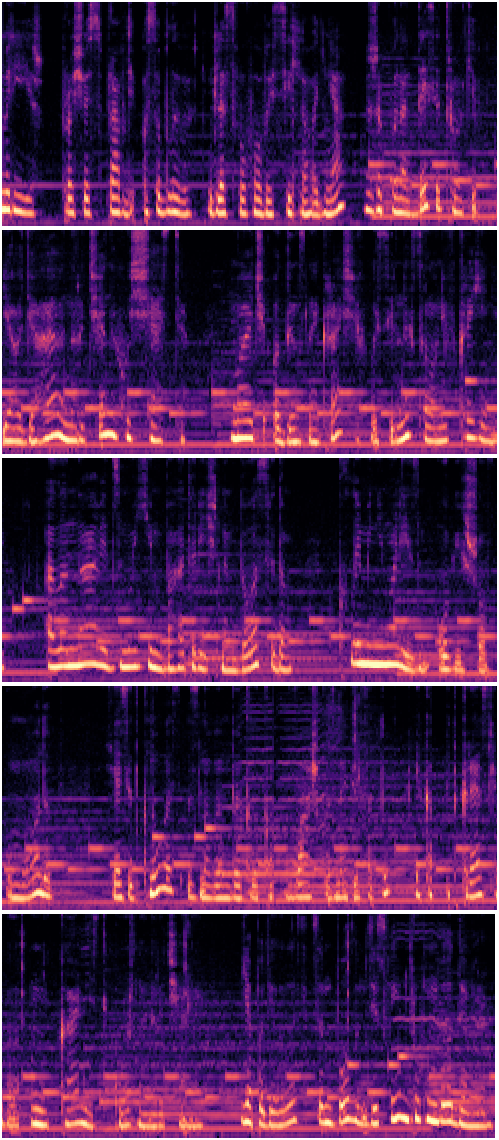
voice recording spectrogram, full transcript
Мрієш про щось справді особливе для свого весільного дня? Вже понад 10 років я одягаю наречених у щастя, маючи один з найкращих весільних салонів в країні. Але навіть з моїм багаторічним досвідом, коли мінімалізм увійшов у моду, я зіткнулась з новим викликом. Важко знайти фату, яка б підкреслювала унікальність кожної нареченої. Я поділилася цим болем зі своїм другом Володимиром,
